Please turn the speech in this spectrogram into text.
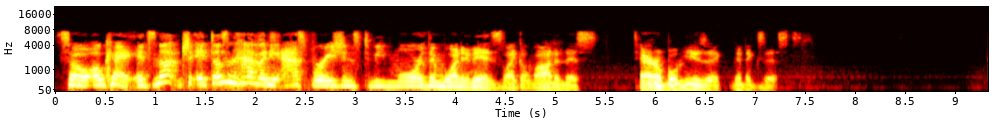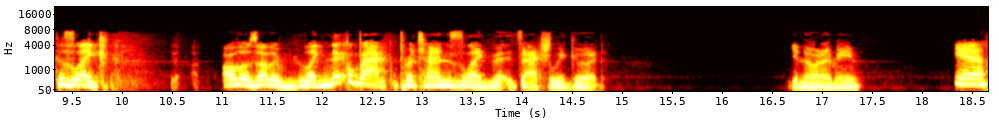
So okay, it's not. It doesn't have any aspirations to be more than what it is. Like a lot of this terrible music that exists. Cause like all those other like Nickelback pretends like that it's actually good. You know what I mean? Yeah.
